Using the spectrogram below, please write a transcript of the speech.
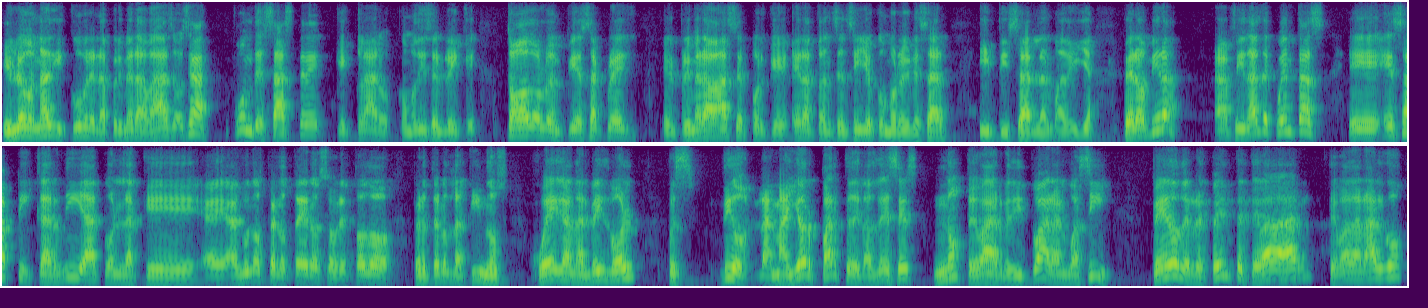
Y luego nadie cubre la primera base, o sea, un desastre que, claro, como dice Enrique, todo lo empieza Craig, el primera base, porque era tan sencillo como regresar y pisar la almohadilla. Pero mira, a final de cuentas, eh, esa picardía con la que eh, algunos peloteros, sobre todo peloteros latinos, juegan al béisbol, pues digo, la mayor parte de las veces no te va a redituar algo así, pero de repente te va a dar, te va a dar algo,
